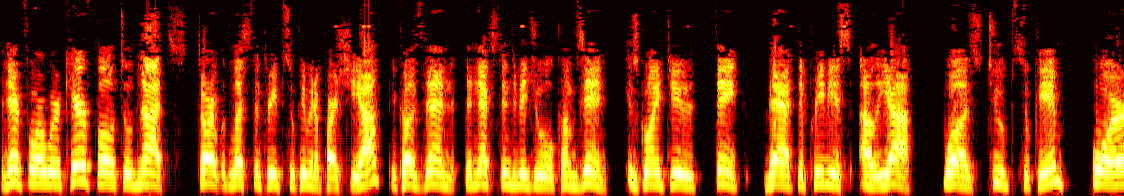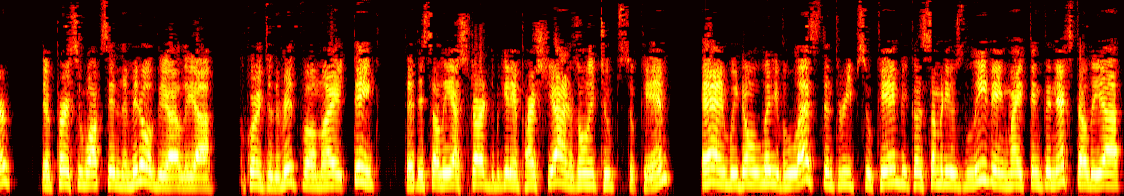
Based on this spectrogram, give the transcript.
and therefore we're careful to not start with less than three psukim in a parshiah, because then the next individual who comes in is going to think that the previous aliyah was two psukim, or the person walks in in the middle of the aliyah, according to the Ritva, might think that this aliyah started at the beginning of parshiah and is only two psukim, and we don't leave less than three psukim because somebody who's leaving might think the next aliyah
